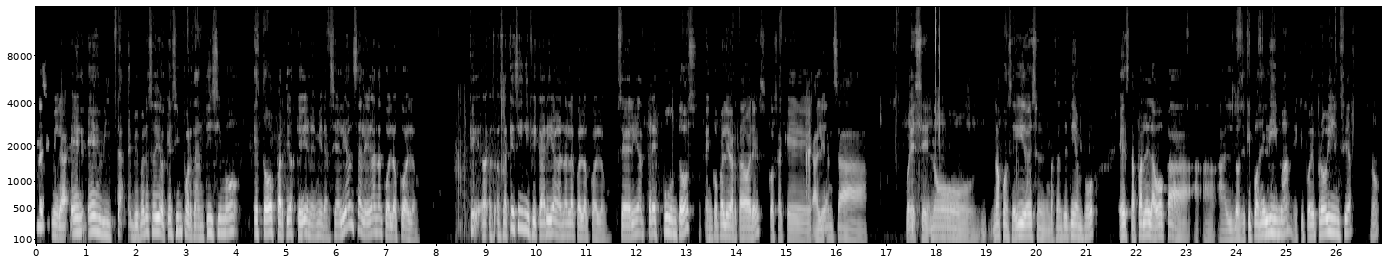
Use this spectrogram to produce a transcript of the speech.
clásico. mira, es, es vital, por eso digo que es importantísimo estos dos partidos que vienen. Mira, si Alianza le gana Colo Colo, ¿qué, o, o sea, ¿qué significaría ganarle a Colo Colo? Serían tres puntos en Copa Libertadores, cosa que Alianza pues eh, no, no ha conseguido eso en bastante tiempo. Es taparle la boca a, a- a los equipos de Lima, equipos de provincia, ¿no?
